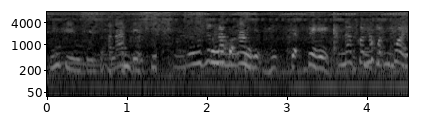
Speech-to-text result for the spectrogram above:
mungkin tuh kanan deh. Mungkin nak nak nak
